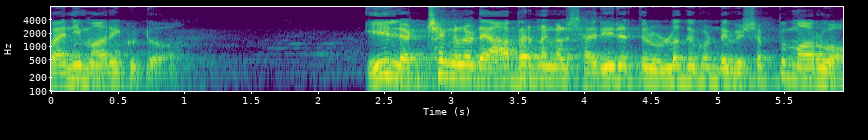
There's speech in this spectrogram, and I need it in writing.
പനി മാറിക്കിട്ടുമോ ഈ ലക്ഷങ്ങളുടെ ആഭരണങ്ങൾ ശരീരത്തിൽ ഉള്ളത് കൊണ്ട് വിശപ്പ് മാറുമോ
